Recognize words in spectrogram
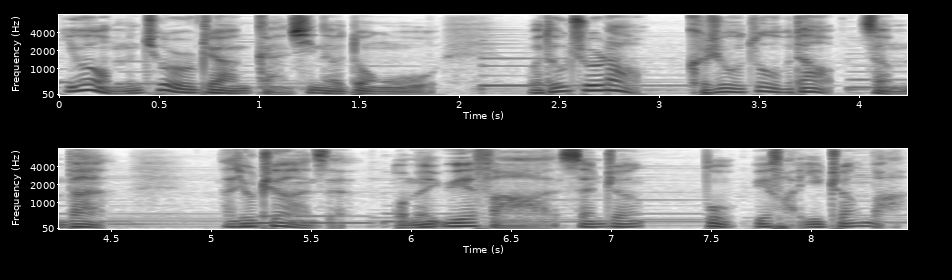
因为我们就是这样感性的动物。我都知道，可是我做不到，怎么办？那就这样子，我们约法三章，不约法一章吧。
